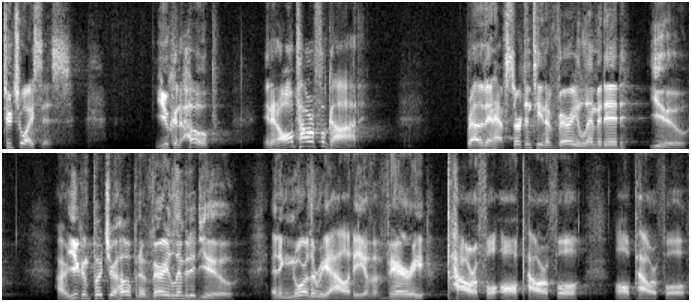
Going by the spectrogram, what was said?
Two choices. You can hope in an all powerful God rather than have certainty in a very limited you. Or you can put your hope in a very limited you and ignore the reality of a very powerful, all powerful, all powerful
